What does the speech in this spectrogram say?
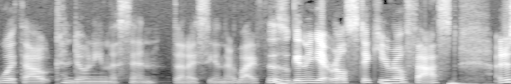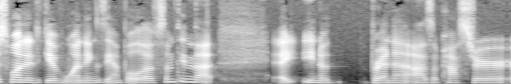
without condoning the sin that I see in their life. This is going to get real sticky real fast. I just wanted to give one example of something that, uh, you know, Brenna, as a pastor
